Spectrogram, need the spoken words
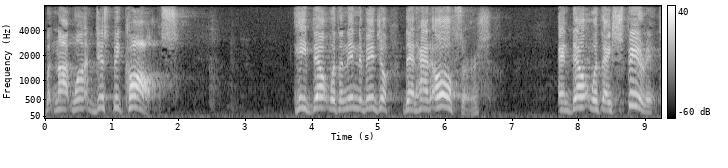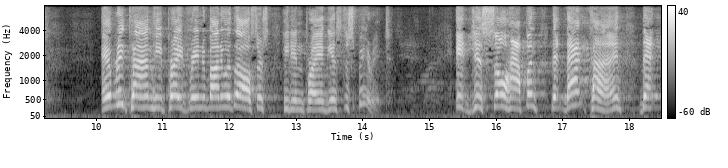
but not one, just because he dealt with an individual that had ulcers and dealt with a spirit. Every time he prayed for anybody with ulcers, he didn't pray against the spirit. It just so happened that that time that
